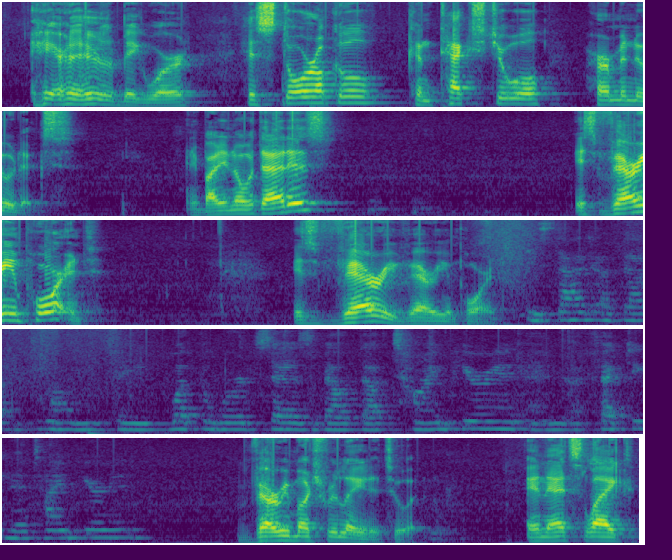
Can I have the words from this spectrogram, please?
here, here's a big word, historical contextual hermeneutics. Anybody know what that is? It's very important. It's very, very important. Is that about um, the, what the word says about that time period and affecting that time period? Very much related to it. And that's like,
